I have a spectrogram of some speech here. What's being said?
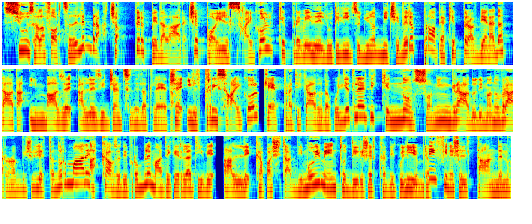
si usa la forza delle braccia per pedalare. C'è poi il cycle che prevede l'utilizzo di una bici vera e propria che però viene adattata in base alle esigenze dell'atleta. C'è il tricycle che è praticato da quegli atleti che non sono in grado di manovrare una bicicletta normale a causa di problematiche relative alle capacità di movimento o di ricerca di equilibrio. E infine c'è il tandem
